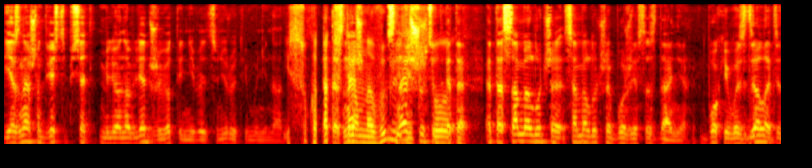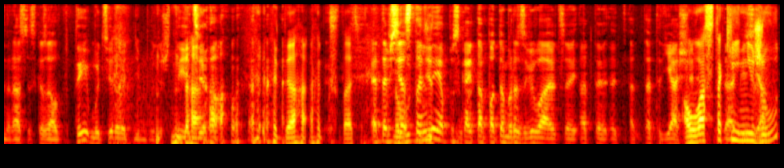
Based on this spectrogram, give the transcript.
я знаю, что он 250 миллионов лет живет и не эволюционирует, ему не надо. И, сука, так это, знаешь, стрёмно выглядит, знаешь, шутят, что... это, это самое лучшее, самое лучшее божье создание. Бог его сделал один раз и сказал, ты мутировать не будешь, ты идеал. Да, кстати. Это все остальные, пускай там потом развиваются от, от, от А ящериц у вас такие не живут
